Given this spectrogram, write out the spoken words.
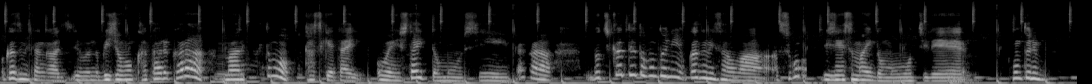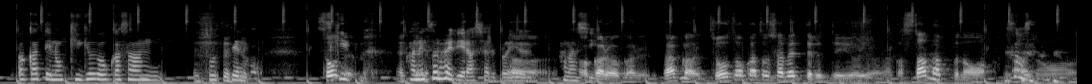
岡住さんが自分のビジョンを語るからうん。周りの人も助けたい応援したいって思うし。だからどっちかっていうと本当に岡住さんはすごくビジネスマインドもお持ちで、本当に若手の起業家さんとしての そうだよね兼ね揃えていらっしゃるという話わかるわかる。なんか醸造家と喋ってるっていうよりは、なんかスタートアップのそうあの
